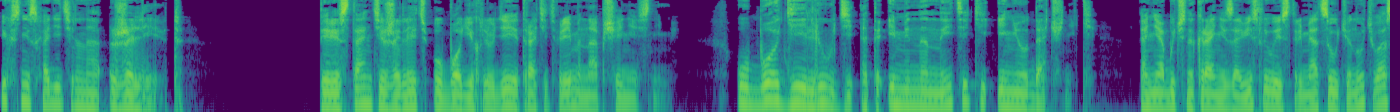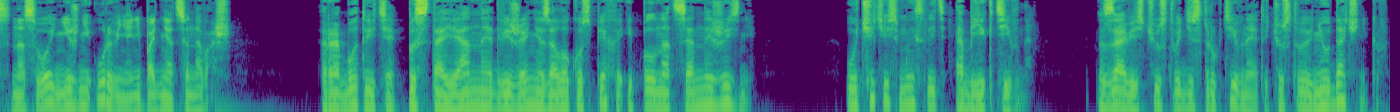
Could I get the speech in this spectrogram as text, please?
их снисходительно жалеют. Перестаньте жалеть убогих людей и тратить время на общение с ними. Убогие люди – это именно нытики и неудачники. Они обычно крайне завистливы и стремятся утянуть вас на свой нижний уровень, а не подняться на ваш. Работайте, постоянное движение – залог успеха и полноценной жизни. Учитесь мыслить объективно. Зависть – чувство деструктивное, это чувство неудачников.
